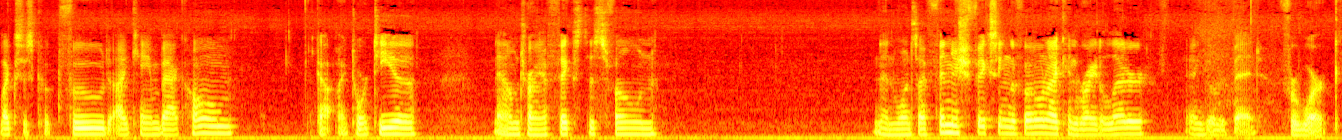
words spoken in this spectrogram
Alexis cooked food. I came back home, got my tortilla. Now I'm trying to fix this phone. And then once I finish fixing the phone, I can write a letter and go to bed for work.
